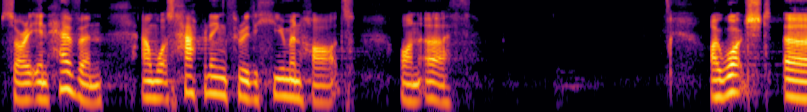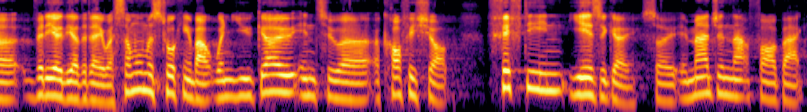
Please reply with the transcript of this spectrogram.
sorry, in heaven, and what's happening through the human heart on earth. I watched a video the other day where someone was talking about when you go into a, a coffee shop 15 years ago. So imagine that far back.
